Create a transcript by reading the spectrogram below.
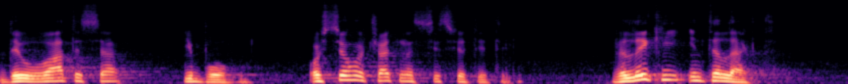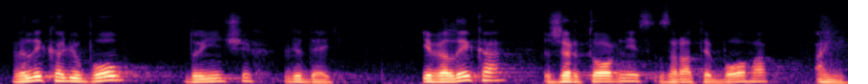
дивуватися і Богу. Ось цього вчать нас ці святителі. Великий інтелект, велика любов до інших людей і велика жертовність заради Бога. Амінь.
